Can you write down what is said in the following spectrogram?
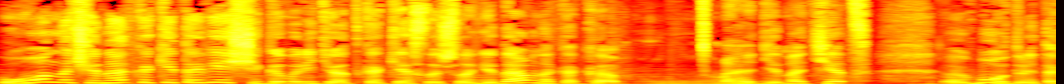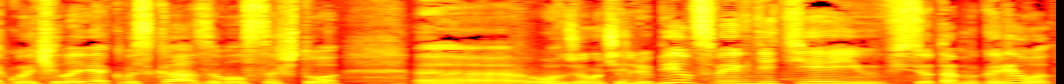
он начинает какие-то вещи говорить, вот как я слышала недавно, как один отец, мудрый такой человек, высказывался, что э, он же очень любил своих детей, все там говорил. Вот,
